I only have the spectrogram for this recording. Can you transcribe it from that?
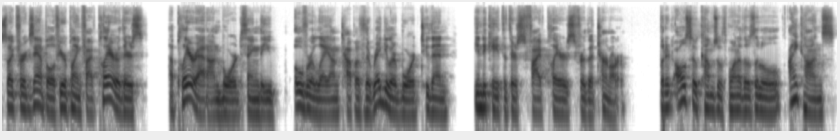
So, like, for example, if you're playing five player, there's a player add on board thing that you overlay on top of the regular board to then indicate that there's five players for the turn order. But it also comes with one of those little icons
